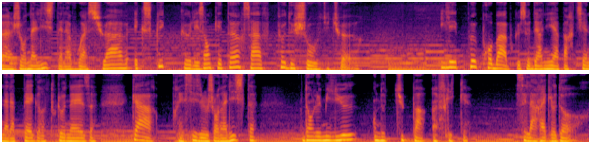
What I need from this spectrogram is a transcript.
Un journaliste à la voix suave explique que les enquêteurs savent peu de choses du tueur. Il est peu probable que ce dernier appartienne à la pègre toulonnaise, car, précise le journaliste, dans le milieu, on ne tue pas un flic. C'est la règle d'or.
